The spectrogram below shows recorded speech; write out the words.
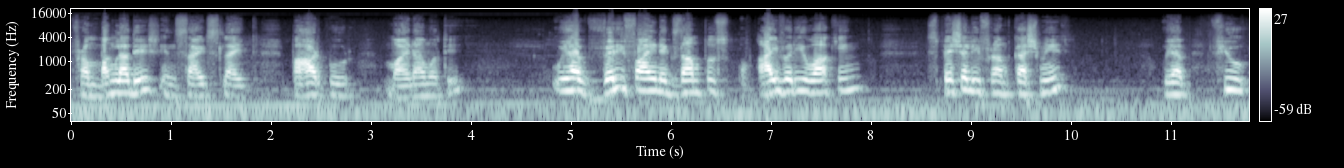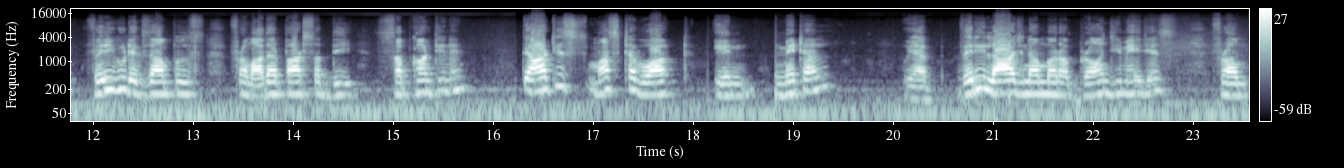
from Bangladesh in sites like Paharpur, Mainamati. We have very fine examples of ivory working, especially from Kashmir. We have few very good examples from other parts of the subcontinent. The artists must have worked in metal. We have very large number of bronze images from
